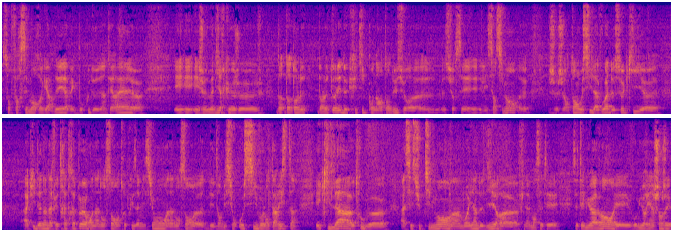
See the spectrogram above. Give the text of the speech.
sont forcément regardés avec beaucoup d'intérêt. Et, et, je dois dire que je, dans, le tollé de critiques qu'on a entendu sur, sur ces licenciements, j'entends aussi la voix de ceux qui à qui Danone a fait très très peur en annonçant entreprise à mission, en annonçant euh, des ambitions aussi volontaristes, et qui là euh, trouve euh, assez subtilement un moyen de dire finalement c'était c'était mieux avant et vaut mieux rien changer.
